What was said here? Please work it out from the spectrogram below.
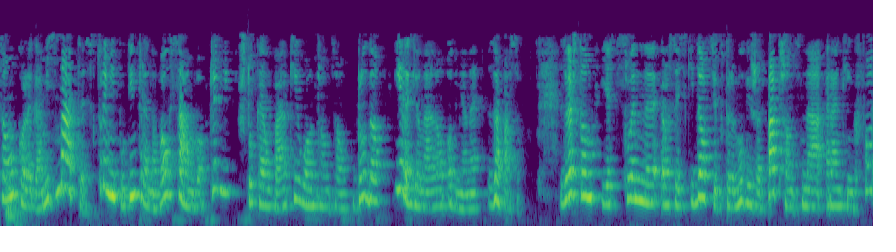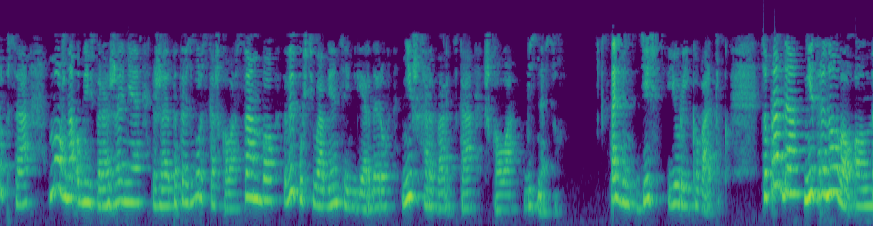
są kolegami z maty, z którymi Putin trenował sambo, czyli sztukę walki łączącą judo i regionalną odmianę zapasu. Zresztą jest słynny rosyjski dowcip, który mówi, że patrząc na ranking Forbesa, można odnieść wrażenie, że petersburska szkoła sambo wypuściła więcej miliarderów niż harwardzka szkoła biznesu. Tak więc dziś Jurij Kowalczuk. Co prawda nie trenował on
